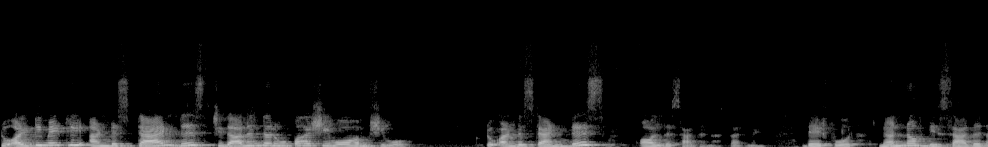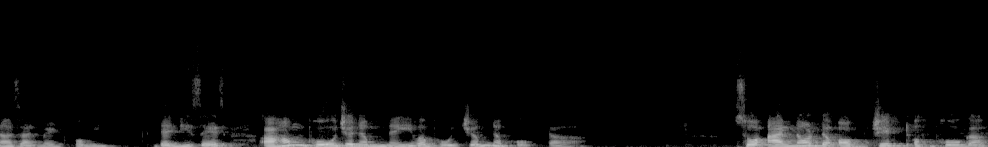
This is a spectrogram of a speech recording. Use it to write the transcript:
to ultimately understand this Chidananda Rupa Shivoham Shivo to understand this, all the sadhanas are meant. Therefore, none of these sadhanas are meant for me. Then he says, Aham bhojanam naiva bhojam na bhokta. So I'm not the object of bhoga.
